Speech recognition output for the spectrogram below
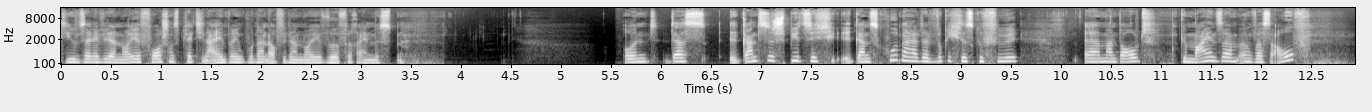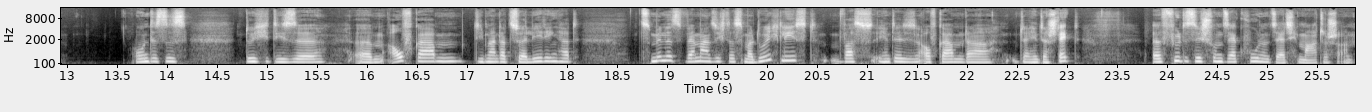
die uns dann wieder neue Forschungsplättchen einbringen, wo dann auch wieder neue Würfel rein müssten. Und das Ganze spielt sich ganz cool. Man hat halt wirklich das Gefühl, äh, man baut gemeinsam irgendwas auf. Und es ist durch diese ähm, Aufgaben, die man da zu erledigen hat, zumindest wenn man sich das mal durchliest, was hinter diesen Aufgaben da dahinter steckt, äh, fühlt es sich schon sehr cool und sehr thematisch an.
